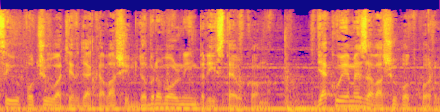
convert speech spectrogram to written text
Reláciu počúvate vďaka vašim dobrovoľným príspevkom. Ďakujeme za vašu podporu.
